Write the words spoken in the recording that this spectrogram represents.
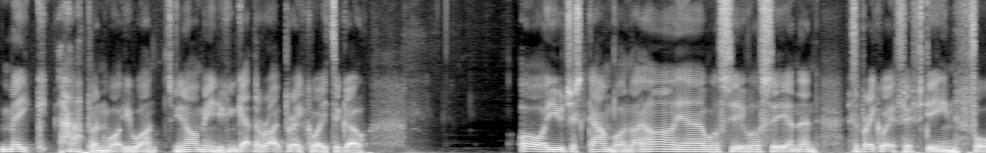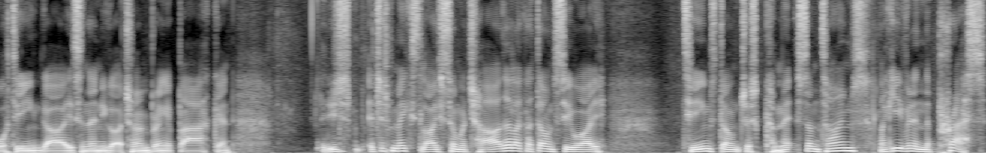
make happen what you want. You know what I mean? You can get the right breakaway to go or you just gamble and like, oh yeah, we'll see, we'll see, and then it's a breakaway of 15, 14 guys, and then you've got to try and bring it back, and you just it just makes life so much harder. Like I don't see why teams don't just commit sometimes. Like even in the press,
